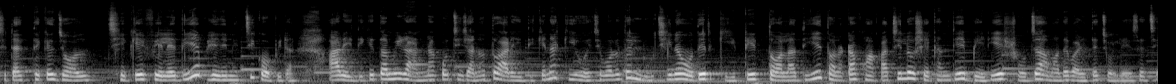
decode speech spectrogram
সেটার থেকে জল ছেঁকে ফেলে দিয়ে ভেজে নিচ্ছি কপিটা। আর এদিকে তো আমি রান্না করছি, জানো তো? আর এইদিকে না কি হয়েছে বলো তো? লুচি না ওদের গেটের তলা দিয়ে, তলাটা ফাঁকা ছিল, সেখান দিয়ে বেরিয়ে সোজা আমাদের বাড়িতে চলে এসেছে।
